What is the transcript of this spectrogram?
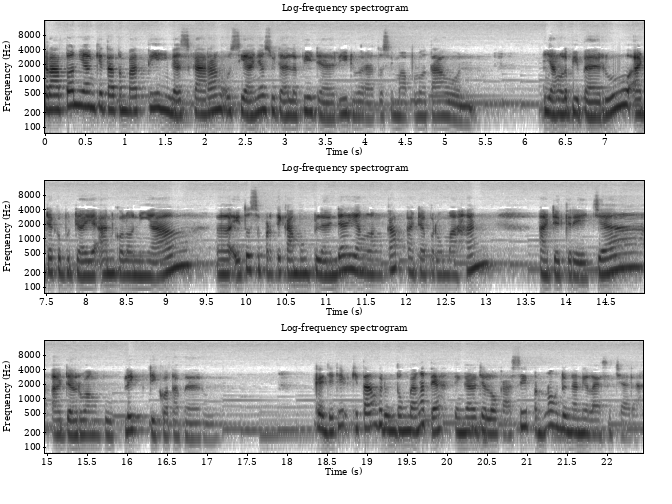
Keraton yang kita tempati hingga sekarang usianya sudah lebih dari 250 tahun. Yang lebih baru ada kebudayaan kolonial, eh, itu seperti kampung Belanda yang lengkap ada perumahan, ada gereja, ada ruang publik di kota baru. Oke, jadi kita beruntung banget ya tinggal di lokasi penuh dengan nilai sejarah.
